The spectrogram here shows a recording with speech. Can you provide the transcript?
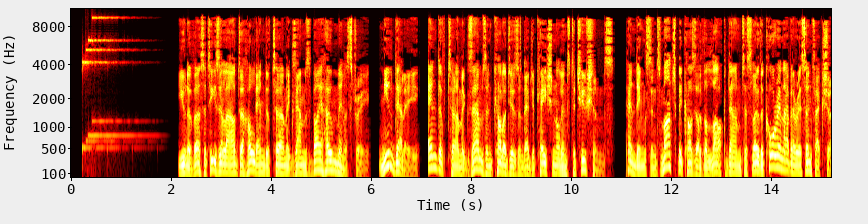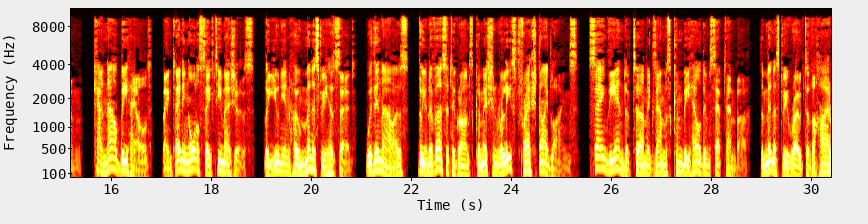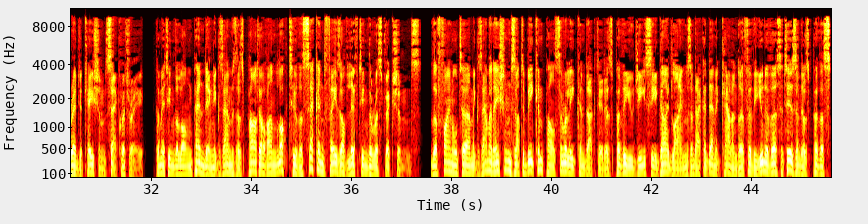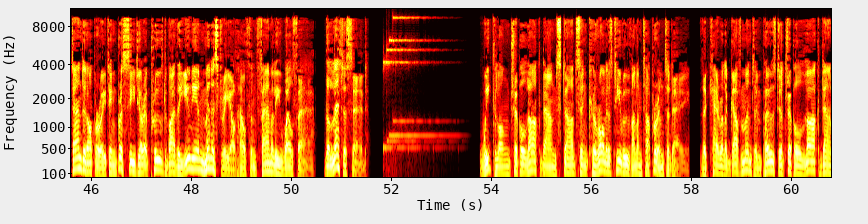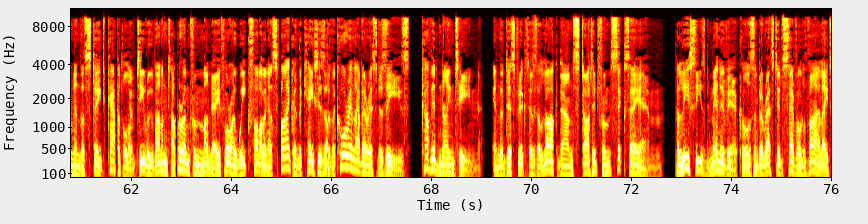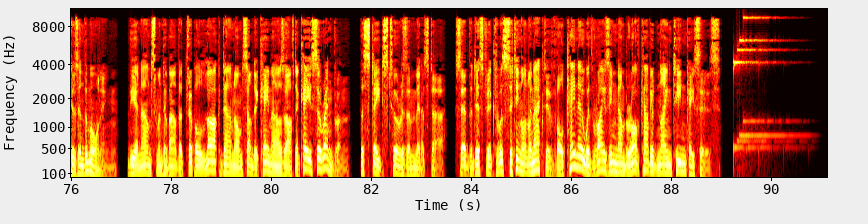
Universities allowed to hold end-of-term exams by Home Ministry. New Delhi, end-of-term exams in colleges and educational institutions, pending since March because of the lockdown to slow the coronavirus infection, can now be held, maintaining all safety measures, the Union Home Ministry has said. Within hours, the University Grants Commission released fresh guidelines, saying the end-of-term exams can be held in September. The ministry wrote to the Higher Education Secretary, permitting the long pending exams as part of Unlock to the second phase of lifting the restrictions. The final term examinations are to be compulsorily conducted as per the UGC guidelines and academic calendar for the universities and as per the standard operating procedure approved by the Union Ministry of Health and Family Welfare, the letter said. Week-long triple lockdown starts in Kerala's Tiruvananthapuram today. The Kerala government imposed a triple lockdown in the state capital of Tiruvananthapuram from Monday for a week following a spike in the cases of the coronavirus disease, COVID-19, in the district as the lockdown started from 6 a.m. Police seized many vehicles and arrested several violators in the morning. The announcement about the triple lockdown on Sunday came hours after K. Surendran, the state's tourism minister, said the district was sitting on an active volcano with rising number of COVID-19 cases.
